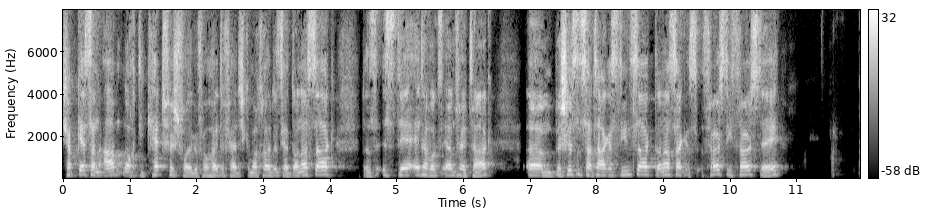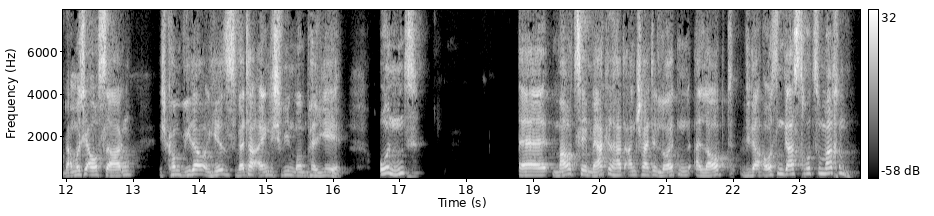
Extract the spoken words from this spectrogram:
Ich habe gestern Abend noch die Catfish-Folge für heute fertig gemacht. Heute ist ja Donnerstag. Das ist der Ethervox Ehrenfeld-Tag. Ähm, beschissenster Tag ist Dienstag. Donnerstag ist Thirsty Thursday. Da muss ich auch sagen, ich komme wieder und hier ist das Wetter eigentlich wie in Montpellier. Und äh, Mao C. Merkel hat anscheinend den Leuten erlaubt, wieder Außengastro zu machen.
